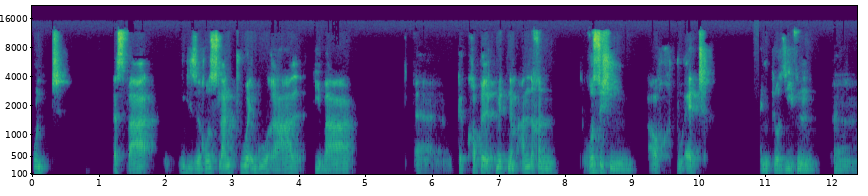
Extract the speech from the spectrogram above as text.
Und das war diese Russland-Tour im Ural, die war äh, gekoppelt mit einem anderen russischen auch Duett, inklusiven äh,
